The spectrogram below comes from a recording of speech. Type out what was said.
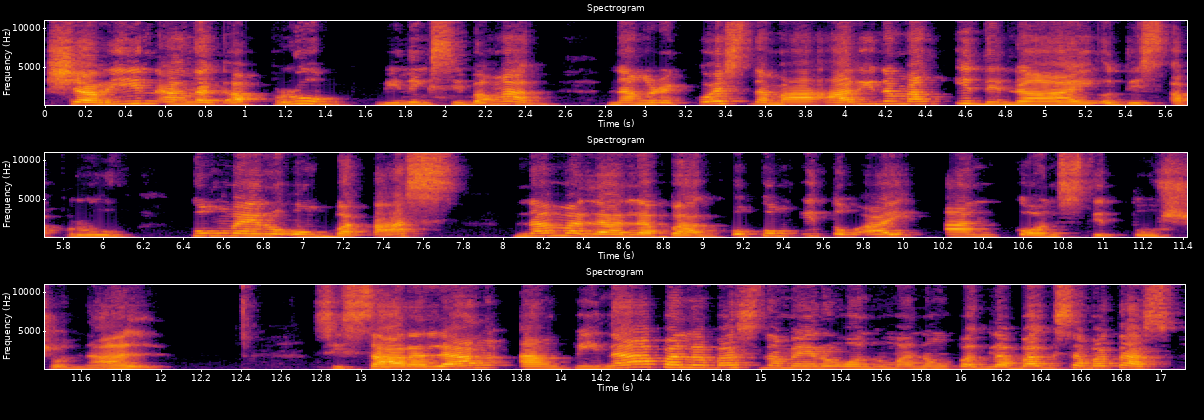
Siya rin ang nag-approve, meaning si Bangag, ng request na maaari namang i-deny o disapprove kung mayroong batas na malalabag o kung ito ay unconstitutional. Si Sara lang ang pinapalabas na mayroon umanong paglabag sa batas.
